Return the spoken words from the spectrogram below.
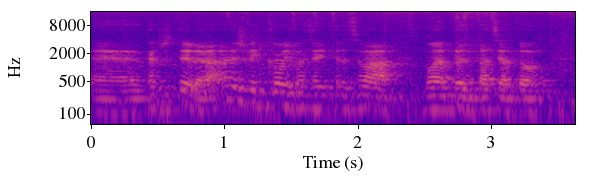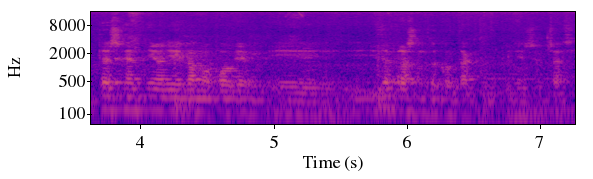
E, także tyle, a jeżeli kogoś Was zainteresowała moja prezentacja, to też chętnie o niej Wam opowiem i, i zapraszam do kontaktu w późniejszym czasie.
